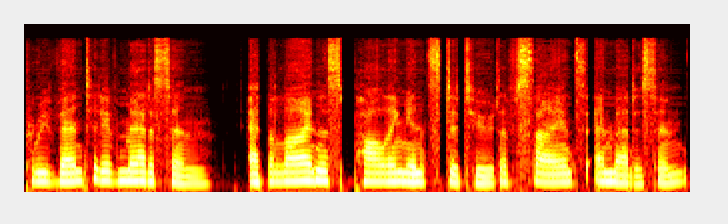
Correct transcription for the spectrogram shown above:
Preventative Medicine, at the Linus Pauling Institute of Science and Medicine,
